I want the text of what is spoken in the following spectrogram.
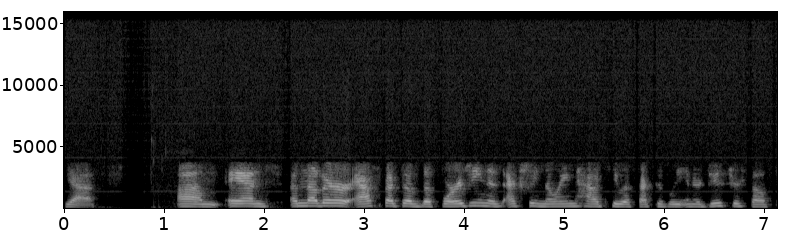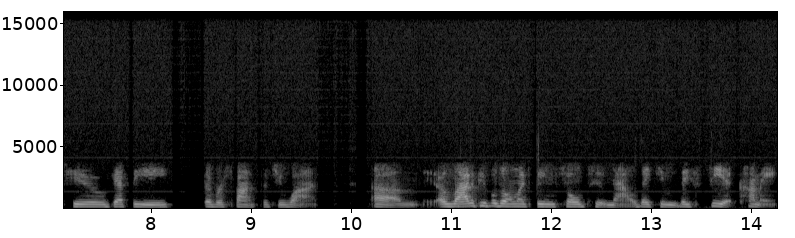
Yes. Um, and another aspect of the foraging is actually knowing how to effectively introduce yourself to get the the response that you want. Um, a lot of people don't like being sold to now. They can they see it coming.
